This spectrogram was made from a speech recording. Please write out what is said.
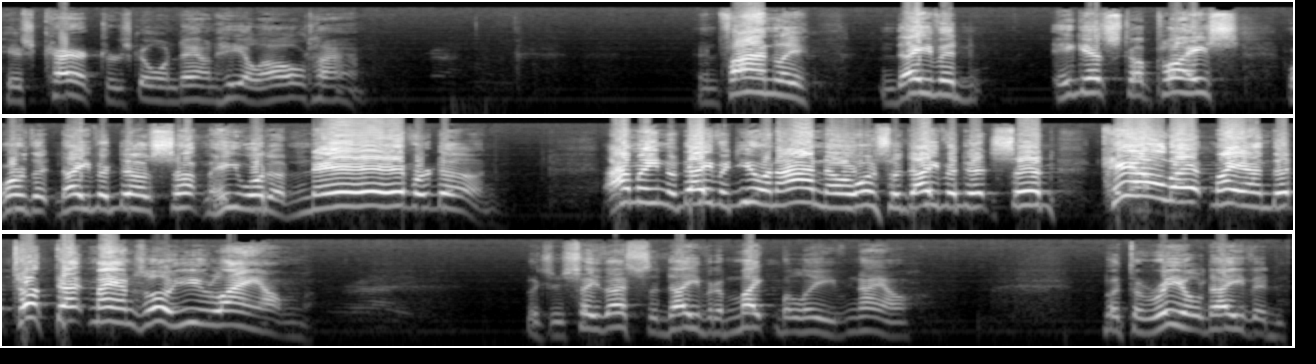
his character's going downhill all the time. And finally, David, he gets to a place where that David does something he would have never done. I mean, the David you and I know is the David that said, Kill that man that took that man's little ewe lamb. But you see, that's the David of make believe now. But the real David,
